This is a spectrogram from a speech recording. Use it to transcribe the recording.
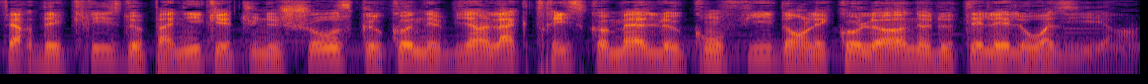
Faire des crises de panique est une chose que connaît bien l'actrice comme elle le confie dans les colonnes de Télé Loisirs.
